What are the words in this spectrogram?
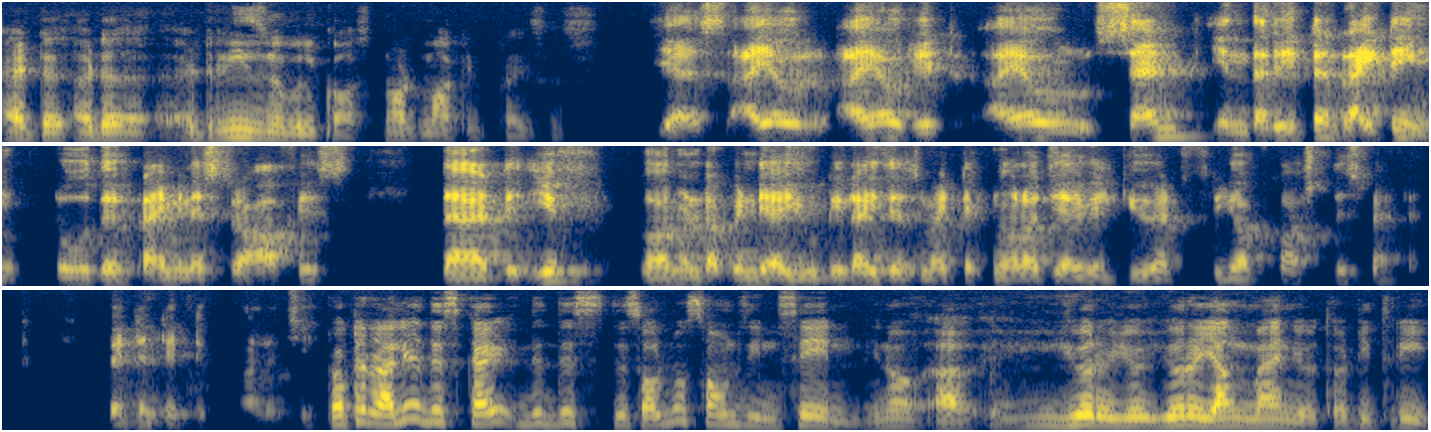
at a, at a at reasonable cost not market prices. Yes i have i have writ, i have sent in the written writing to the prime minister office that if government of india utilizes my technology i will give at free of cost this patent patented technology. Dr Raliya this guy this this almost sounds insane you know uh, you're, you're you're a young man you're 33 uh,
